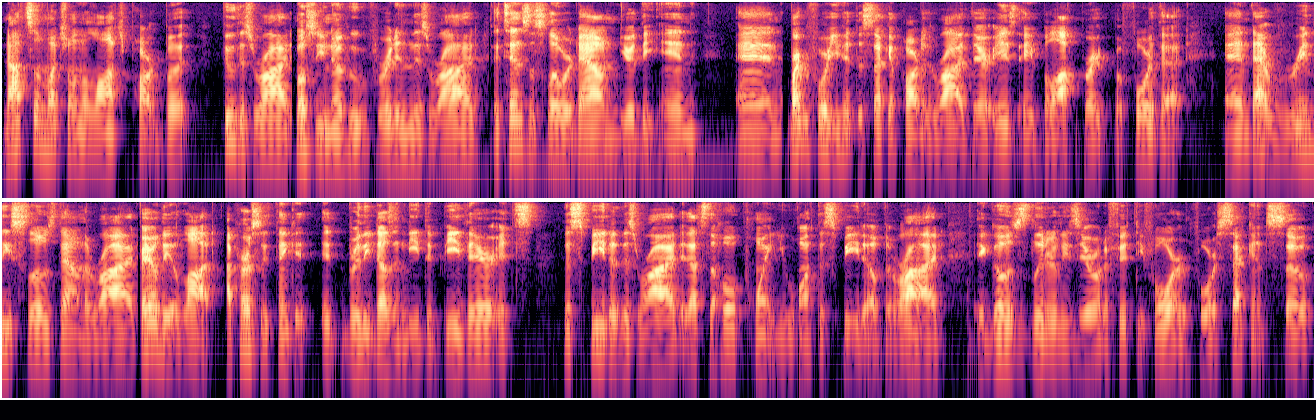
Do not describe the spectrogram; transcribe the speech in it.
Not so much on the launch part, but through this ride, most of you know who've ridden this ride, it tends to slow her down near the end and right before you hit the second part of the ride, there is a block brake before that. And that really slows down the ride fairly a lot. I personally think it, it really doesn't need to be there. It's the speed of this ride. That's the whole point. You want the speed of the ride. It goes literally 0 to 54 in 4 seconds. So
